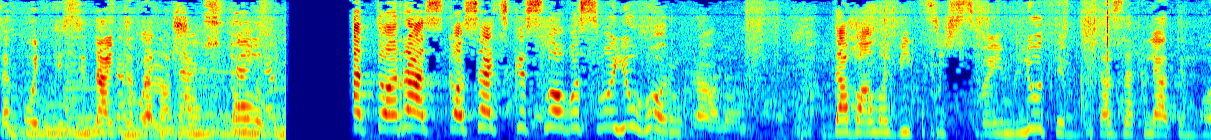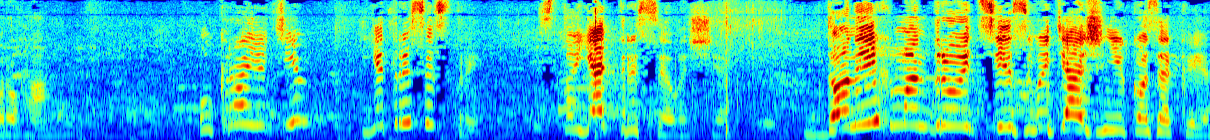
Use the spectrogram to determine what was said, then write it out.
Заходьте, сідайте до нашого столу. Косацьке слово свою гору брало, давало відсіч своїм лютим та заклятим ворогам. У краю тім є три сестри, стоять три селища. До них мандрують ці звитяжні козаки.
